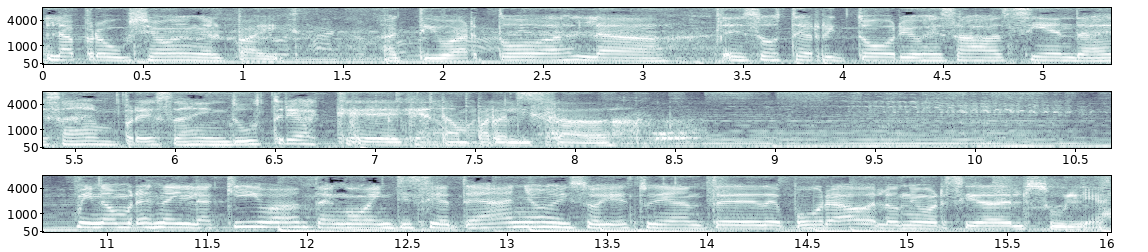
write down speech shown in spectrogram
la producción en el país activar todos esos territorios, esas haciendas, esas empresas, industrias que, que están paralizadas. Mi nombre es Neila Kiva, tengo 27 años y soy estudiante de posgrado de la Universidad del Zulia.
